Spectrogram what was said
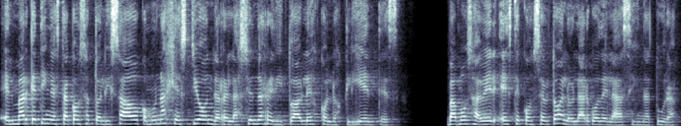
El marketing está conceptualizado como una gestión de relaciones redituables con los clientes. Vamos a ver este concepto a lo largo de la asignatura.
